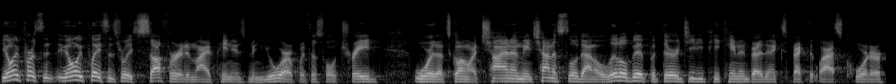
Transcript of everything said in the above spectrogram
The only person, the only place that's really suffered, in my opinion, has been Europe with this whole trade war that's going on with China. I mean, China slowed down a little bit, but their GDP came in better than expected last quarter.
